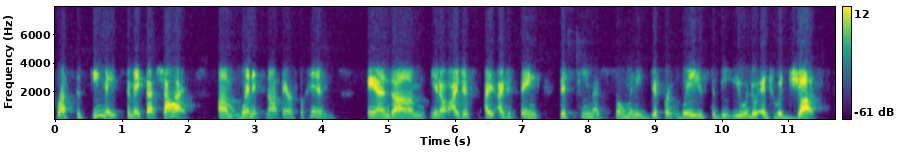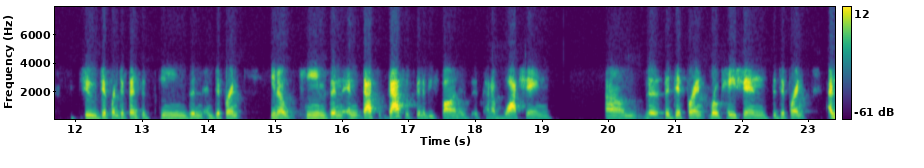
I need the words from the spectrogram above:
trusts his teammates to make that shot um, when it's not there for him. And um, you know, I just I, I just think this team has so many different ways to beat you and to and to adjust to different defensive schemes and, and different you know teams and and that's that's what's going to be fun is, is kind of watching um, the the different rotations, the different as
